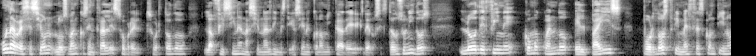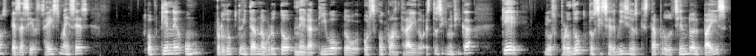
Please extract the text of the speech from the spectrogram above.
Una recesión, los bancos centrales, sobre, sobre todo la Oficina Nacional de Investigación Económica de, de los Estados Unidos, lo define como cuando el país por dos trimestres continuos, es decir, seis meses, obtiene un Producto Interno Bruto negativo o, o, contraído. Esto significa que los productos y servicios que está produciendo el país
